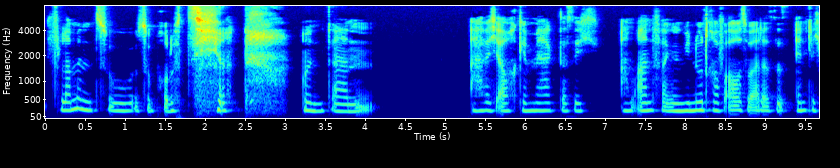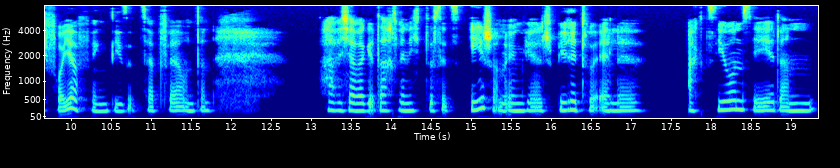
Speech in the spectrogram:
Flammen zu, zu produzieren. Und dann habe ich auch gemerkt, dass ich am Anfang irgendwie nur drauf aus war, dass es endlich Feuer fängt, diese Zöpfe. Und dann habe ich aber gedacht, wenn ich das jetzt eh schon irgendwie als spirituelle Aktion sehe, dann,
